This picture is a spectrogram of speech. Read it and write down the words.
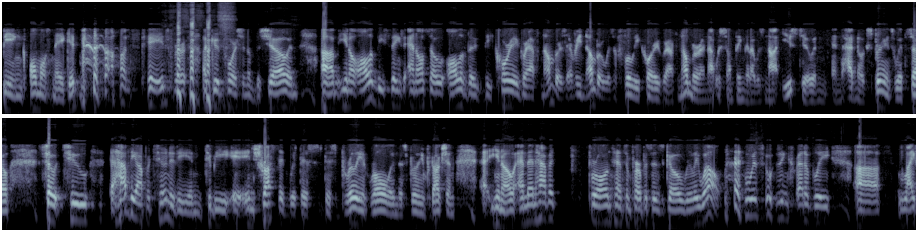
being almost naked on stage for a good portion of the show. And um, you know all of these things and also all of the the choreographed numbers. Every number was a fully choreographed number and that was something that I was not used to and, and had no experience with. So so to have the opportunity and to be entrusted with this this brilliant role in this brilliant production uh, you know and then have it for all intents and purposes go really well it was it was incredibly uh life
